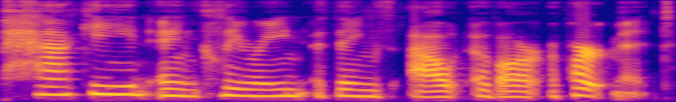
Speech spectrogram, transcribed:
packing and clearing things out of our apartment.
